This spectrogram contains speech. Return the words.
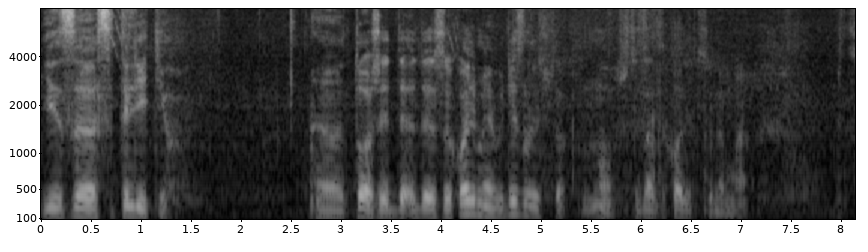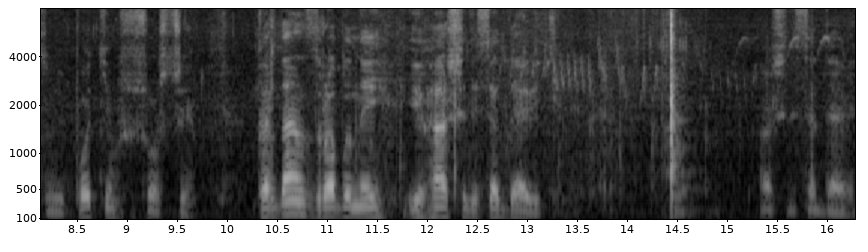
із е, сателітів. Теж, де, де заходимо, ми врізали, ну, сюди заходить, все нормально. Потім що ще? Кардан зроблений ІГ-69. ГА-69.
